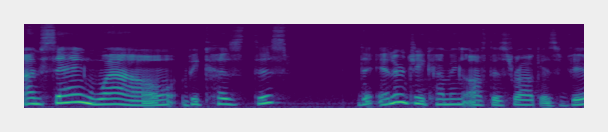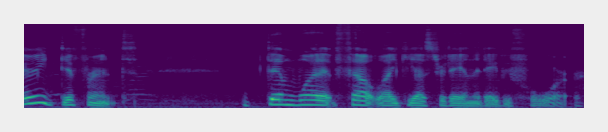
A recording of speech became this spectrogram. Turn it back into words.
I'm saying wow because this, the energy coming off this rock is very different than what it felt like yesterday and the day before.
